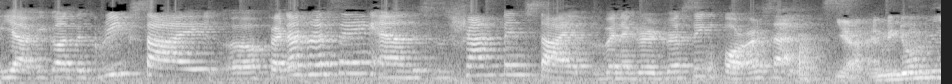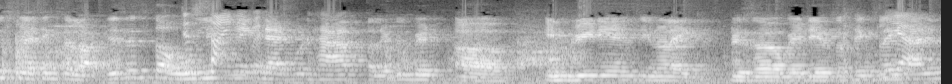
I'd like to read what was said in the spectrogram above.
Yeah, we got the Greek style uh, feta dressing, and this is champagne style vinegar dressing for our salads. Yeah, and we don't use dressings a lot. This is the only thing bit. that would have a little bit uh, ingredients, you know, like preservatives or things like Yeah. that in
